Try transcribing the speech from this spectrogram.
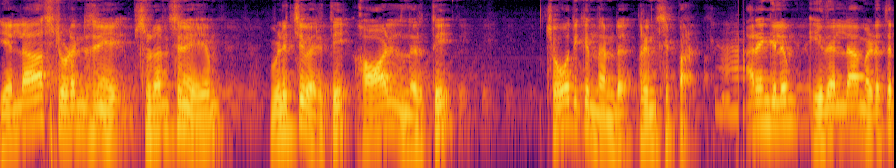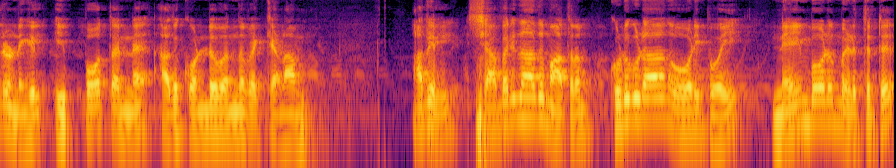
എല്ലാ സ്റ്റുഡൻസിനെയും സ്റ്റുഡൻസിനെയും വിളിച്ചു വരുത്തി ഹാളിൽ നിർത്തി ചോദിക്കുന്നുണ്ട് പ്രിൻസിപ്പാൾ. ആരെങ്കിലും ഇതെല്ലാം എടുത്തിട്ടുണ്ടെങ്കിൽ ഇപ്പോൾ തന്നെ അത് കൊണ്ടുവന്ന് വെക്കണം. അതിൽ ശബരിനാഥ് മാത്രം കുടുകുടാന്ന് ഓടിപ്പോയി നെയിം ബോർഡും എടുത്തിട്ട്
